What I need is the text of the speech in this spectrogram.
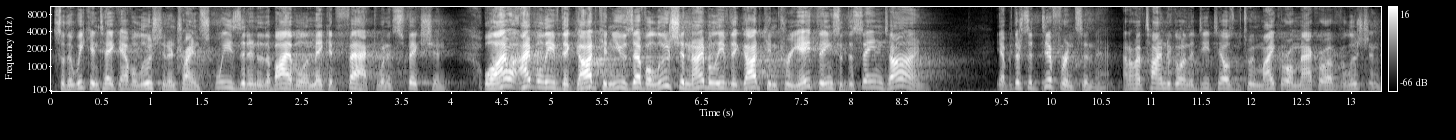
so that we can take evolution and try and squeeze it into the Bible and make it fact when it's fiction. Well, I, I, believe that God can use evolution and I believe that God can create things at the same time. Yeah, but there's a difference in that. I don't have time to go into the details between micro and macro evolution,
